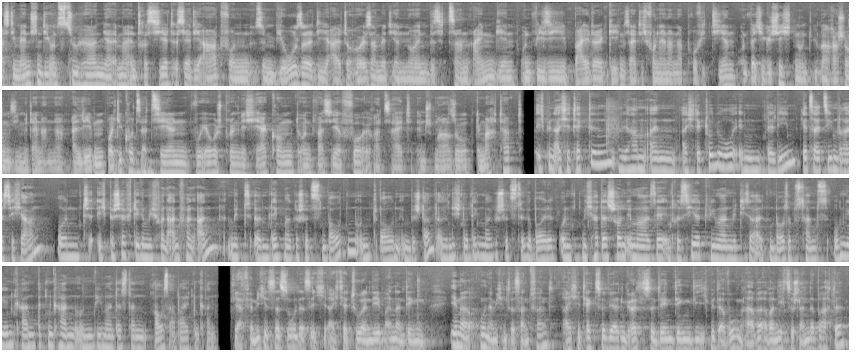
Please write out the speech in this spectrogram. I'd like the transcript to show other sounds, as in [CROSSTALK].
Was die Menschen, die uns zuhören, ja immer interessiert, ist ja die Art von Symbiose, die alte Häuser mit ihren neuen Besitzern eingehen und wie sie beide gegenseitig voneinander profitieren und welche Geschichten und Überraschungen sie miteinander erleben. Wollt ihr kurz erzählen, wo ihr ursprünglich herkommt und was ihr vor eurer Zeit in Schmarsow gemacht habt? Ich bin Architektin. Wir haben ein Architekturbüro in Berlin, jetzt seit 37 Jahren. Und ich beschäftige mich von Anfang an mit ähm, denkmalgeschützten Bauten und Bauen im Bestand, also nicht nur denkmalgeschützte Gebäude. Und mich hat das schon immer sehr interessiert, wie man mit dieser alten Bausubstanz umgehen kann, retten kann und wie man das dann rausarbeiten kann. Ja, für mich ist das so, dass ich Architektur neben anderen Dingen immer unheimlich interessant fand. Architekt zu werden gehörte zu den Dingen, die ich mit erwogen habe, aber nicht zustande brachte.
